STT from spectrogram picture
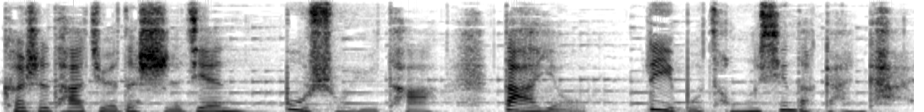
可是他觉得时间不属于他，大有力不从心的感慨。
